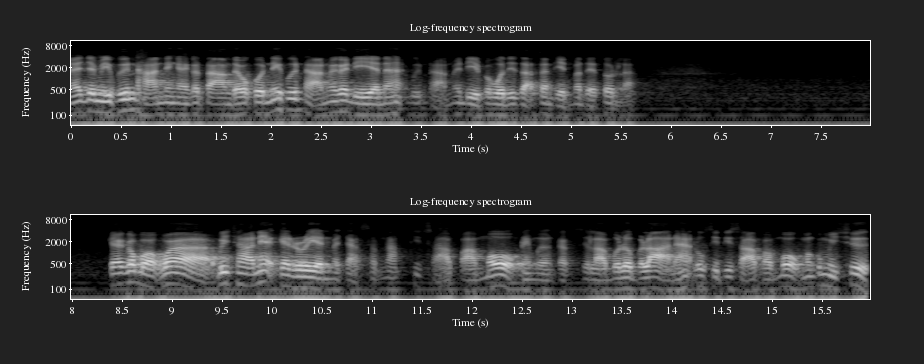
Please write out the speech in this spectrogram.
แม้จะมีพื้นฐานยังไงก็ตาม แต่ว่าคนนี้พื้นฐานไม่ก็ดีนะฮะพื้นฐานไม่ดีพระโพธิสัตว์ท่านเห็นมาแต่ต้นแล้ว แกก็บอกว่าวิชาเนี้ยแกเรียนมาจากสำนักที่สาปาโมก ในเมืองตักศิลาเบลเบลานะฮะลูกศิษย์ที่สาปาโมกมันก็มีชื่อ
